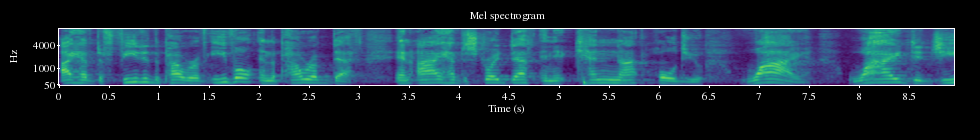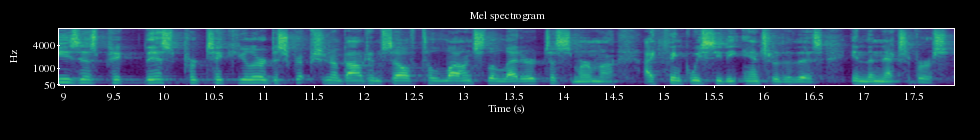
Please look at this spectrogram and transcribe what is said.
I have defeated the power of evil and the power of death, and I have destroyed death, and it cannot hold you. Why? Why did Jesus pick this particular description about himself to launch the letter to Smyrna? I think we see the answer to this in the next verse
